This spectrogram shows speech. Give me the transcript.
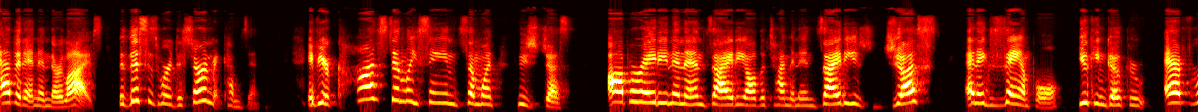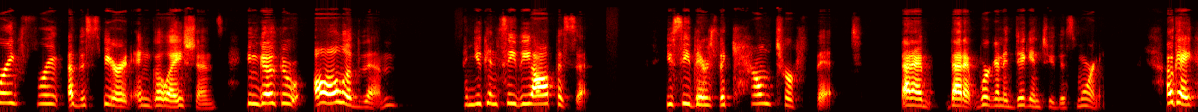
evident in their lives. But this is where discernment comes in. If you're constantly seeing someone who's just operating in anxiety all the time, and anxiety is just an example, you can go through every fruit of the spirit in Galatians. You can go through all of them and you can see the opposite. You see, there's the counterfeit that I that we're going to dig into this morning. Okay,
